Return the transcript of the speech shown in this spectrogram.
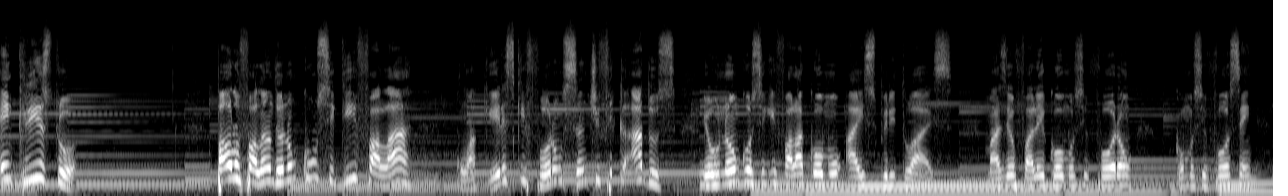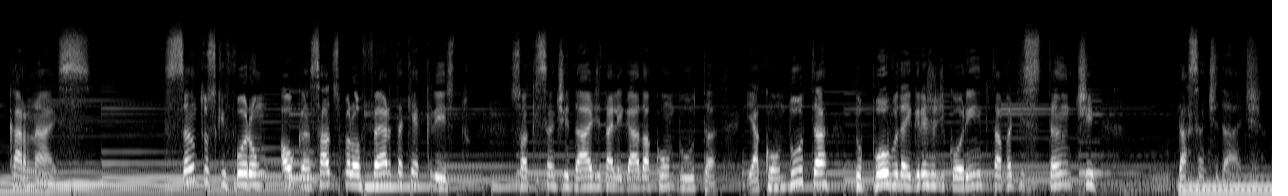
em Cristo. Paulo falando, eu não consegui falar com aqueles que foram santificados. Eu não consegui falar como a espirituais, mas eu falei como se foram como se fossem carnais. Santos que foram alcançados pela oferta que é Cristo. Só que santidade está ligado à conduta, e a conduta do povo da igreja de Corinto estava distante da santidade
